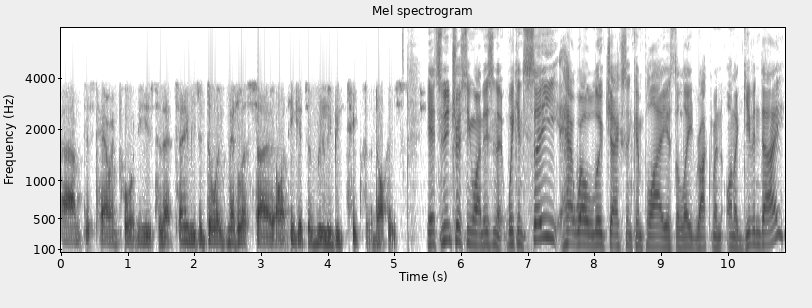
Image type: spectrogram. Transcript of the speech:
um, just how important he is to that team. He's a Doig medalist, so I think it's a really big tick for the Dockers. Yeah, it's an interesting one, isn't it? We can see how well Luke Jackson can play as the lead ruckman on a given day.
